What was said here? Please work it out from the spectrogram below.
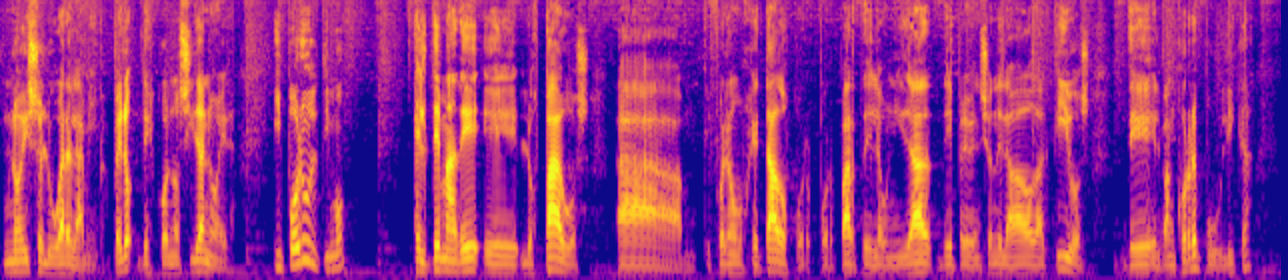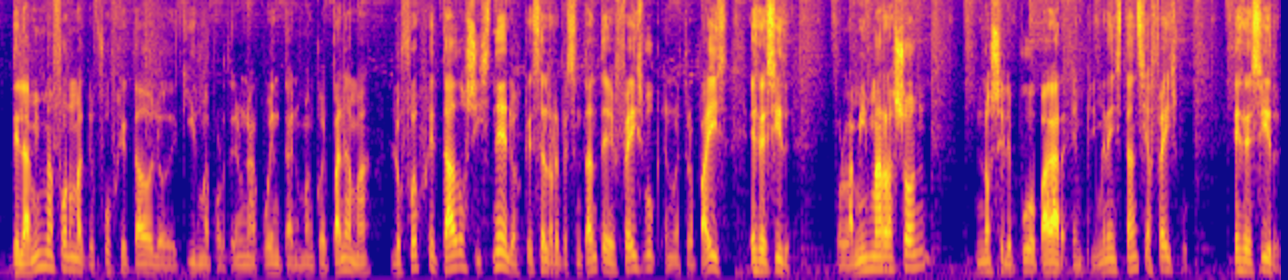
no hizo lugar a la misma. Pero desconocida no era. Y por último, el tema de eh, los pagos ah, que fueron objetados por parte de la Unidad de Prevención de Lavado de Activos del Banco República, de la misma forma que fue objetado lo de Kirma por tener una cuenta en un banco de Panamá, lo fue objetado Cisneros, que es el representante de Facebook en nuestro país. Es decir, por la misma razón, no se le pudo pagar en primera instancia a Facebook. Es decir,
